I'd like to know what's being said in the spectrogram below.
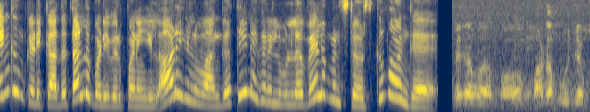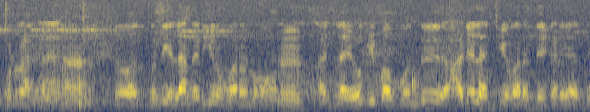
எங்கும் கிடைக்காத தள்ளுபடி விற்பனையில் ஆடைகள் வாங்க தீநகரில் உள்ள வேலமன் ஸ்டோர்ஸ்க்கு வாங்க. இதுக்கு இப்போ பட பூஜை போடுறாங்க. ஸோ அதுக்கு வந்து எல்லா நடிகரும் வரணும். ஆக்சுவலா யோகி பாபு வந்து ஆடியோ லான்ச்சுக்கே வரதே கிடையாது.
